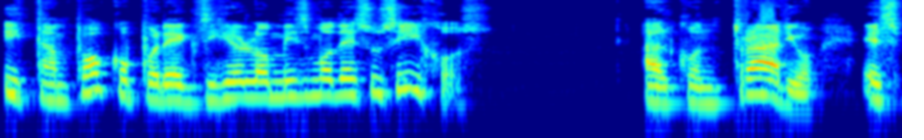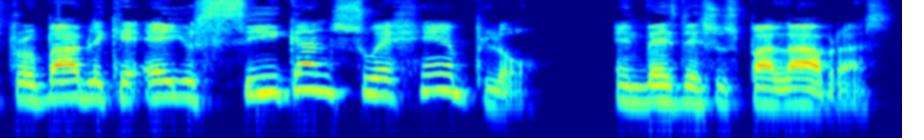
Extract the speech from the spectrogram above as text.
y tampoco puede exigir lo mismo de sus hijos. Al contrario, es probable que ellos sigan su ejemplo en vez de sus palabras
